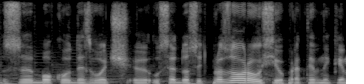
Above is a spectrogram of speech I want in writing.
з боку Дезвоч усе досить прозоро, усі оперативники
